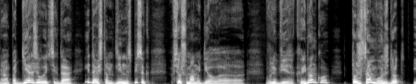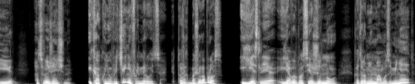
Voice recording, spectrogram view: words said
а поддерживает всегда. И дальше там длинный список. Все, что мама делала э, в любви к ребенку, то же самое он ждет и от своей женщины. И как у него влечение формируется, это тоже большой вопрос. И если я выбрал себе жену, которая мне маму заменяет,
